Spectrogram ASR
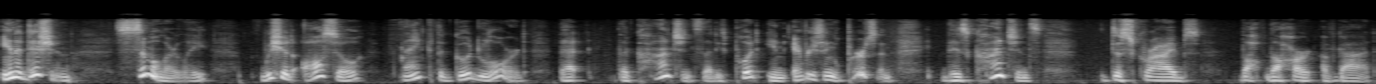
In addition, similarly, we should also thank the good Lord that the conscience that he's put in every single person, his conscience describes the, the heart of God.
